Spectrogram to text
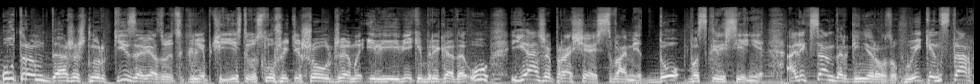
Утром даже шнурки завязываются крепче. Если вы слушаете шоу Джема или Вики Бригада У, я же прощаюсь с вами до воскресенья. Александр Генерозов, Weekend Star.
